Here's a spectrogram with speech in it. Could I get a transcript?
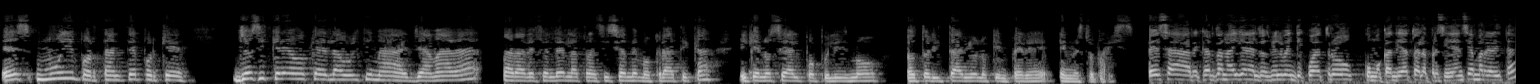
Es muy importante porque yo sí creo que es la última llamada para defender la transición democrática y que no sea el populismo autoritario lo que impere en nuestro país. ¿Es a Ricardo Anaya en el 2024 como candidato a la presidencia, Margarita?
